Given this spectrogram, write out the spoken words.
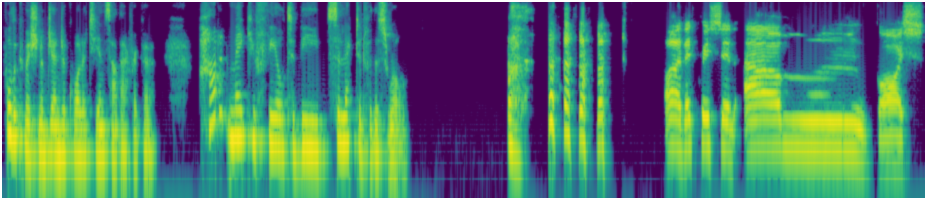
for the Commission of Gender Equality in South Africa. How did it make you feel to be selected for this role? oh, that question. Um, gosh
